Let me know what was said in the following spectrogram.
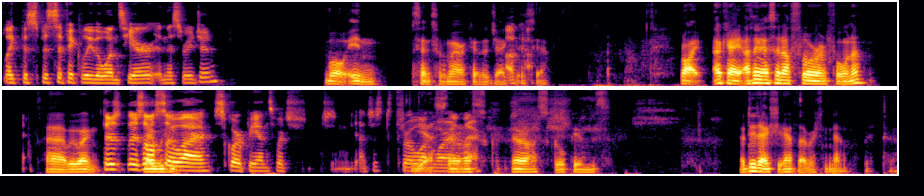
Like the specifically the ones here in this region. Well, in Central America, the jaguars. Okay. Yeah. Right. Okay. I think that's enough flora and fauna. Uh, we won't. There's there's also uh, scorpions, which yeah, just throw one more there in are there. there are scorpions. I did actually have that written down. But, uh,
